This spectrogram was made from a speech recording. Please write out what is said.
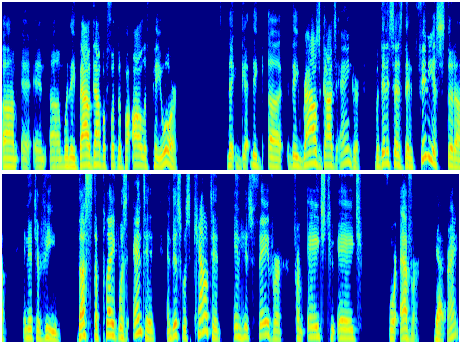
um, and, and um, when they bowed down before the Baal of Peor, they they uh, they roused God's anger. But then it says, then Phineas stood up and intervened. Thus the plague was ended, and this was counted in his favor from age to age forever. Yeah. Right.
